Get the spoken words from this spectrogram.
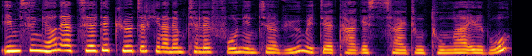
Im Singhyun erzählte kürzlich in einem Telefoninterview mit der Tageszeitung Tonga Ilbo,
